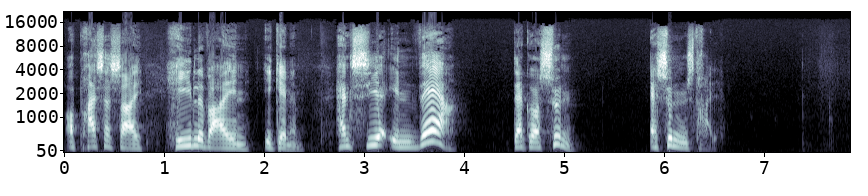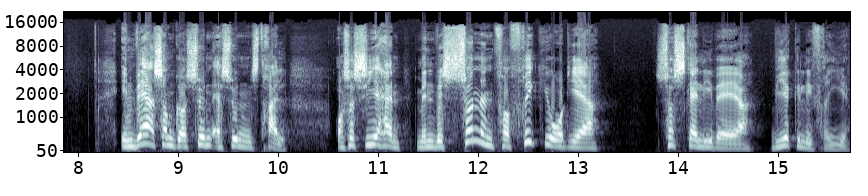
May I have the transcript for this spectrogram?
og presser sig hele vejen igennem. Han siger, en hver, der gør synd, er syndens træl. En hver, som gør synd, er syndens træl. Og så siger han, men hvis synden får frigjort jer, så skal I være virkelig frie.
